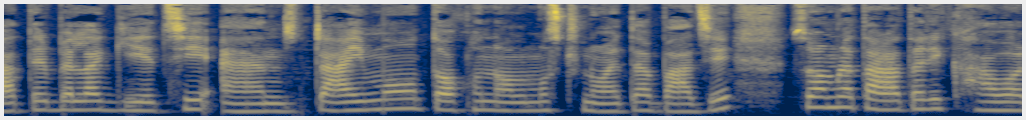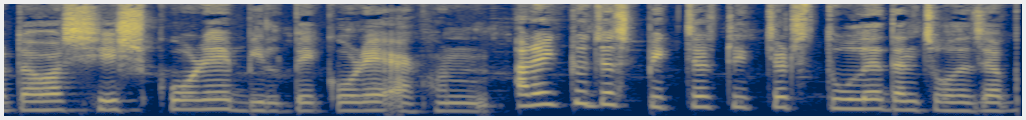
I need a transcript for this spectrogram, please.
রাতের বেলা গিয়েছি অ্যান্ড টাইমও তখন অলমোস্ট নয়টা বাজে। সো আমরা তাড়াতাড়ি খাওয়া দাওয়া শেষ করে বিল পে করে এখন আর একটু জাস্ট পিকচার টিকচার্স তুলে দেন চলে যাব।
